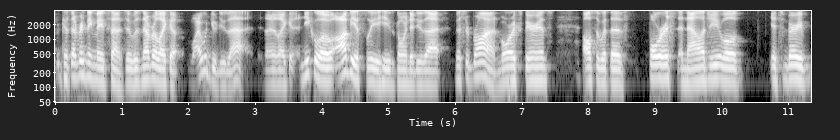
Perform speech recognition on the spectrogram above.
because everything made sense. It was never like a why would you do that? like Niccolo, obviously he's going to do that. Mr. Braun, more experienced, also with the forest analogy. Well, it's very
